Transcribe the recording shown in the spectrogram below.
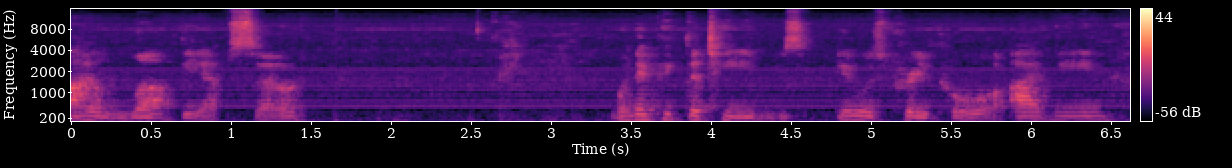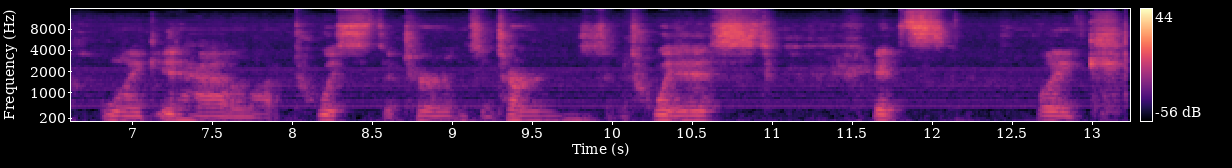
I love the episode. When they picked the teams, it was pretty cool. I mean, like, it had a lot of twists and turns and turns and twists. It's like,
